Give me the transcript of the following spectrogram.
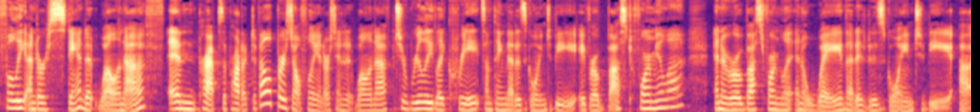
fully understand it well enough. And perhaps the product developers don't fully understand it well enough to really like create something that is going to be a robust formula and a robust formula in a way that it is going to be uh,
